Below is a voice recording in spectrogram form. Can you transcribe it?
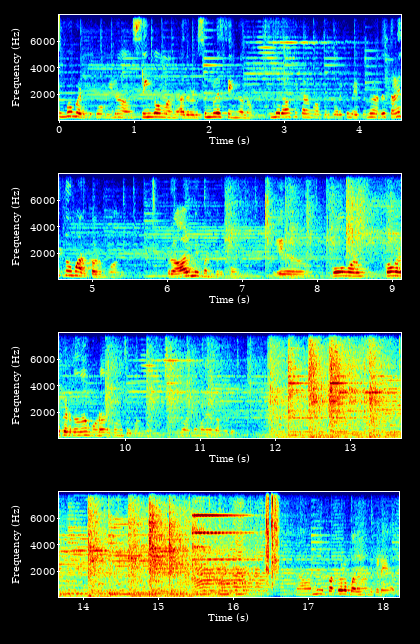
சிம்மம் எடுத்துட்டோம் அப்படின்னா சிங்கம் வந்து அதோட சிம்பிள சிங்கம் தான். இந்த ராசிக்காரங்களை பொறுத்த வரைக்கும் எப்பவுமே வந்து தனித்துவமாக இருக்க விரும்புவாங்க. ஒரு ஆளுமை பண்பு இருக்கும். கோவரம் கோவம் தான் குணம் இருக்கும்னு சொல்லுவாங்க. ஸோ அந்த மாதிரி நல்லது நான் வந்து பத்தோட பதினொன்று கிடையாது.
